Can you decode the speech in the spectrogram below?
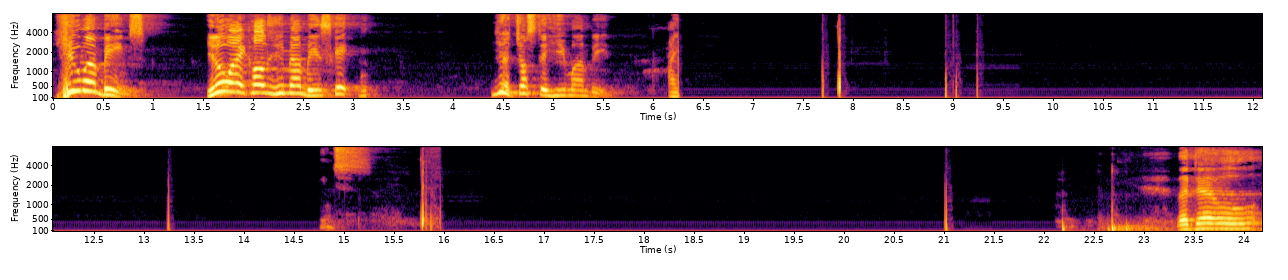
Human beings. You know why I call human beings? You're just a human being. The devil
